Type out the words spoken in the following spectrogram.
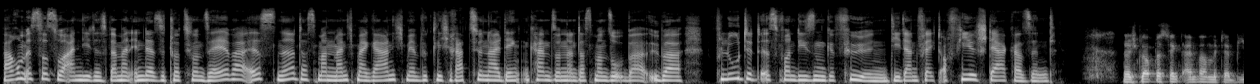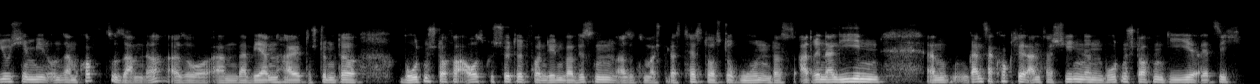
Warum ist es so, Andi, dass wenn man in der Situation selber ist, ne, dass man manchmal gar nicht mehr wirklich rational denken kann, sondern dass man so über, überflutet ist von diesen Gefühlen, die dann vielleicht auch viel stärker sind? Ja, ich glaube, das hängt einfach mit der Biochemie in unserem Kopf zusammen. Ne? Also ähm, da werden halt bestimmte Botenstoffe ausgeschüttet, von denen wir wissen, also zum Beispiel das Testosteron, das Adrenalin, ähm, ein ganzer Cocktail an verschiedenen Botenstoffen, die letztlich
